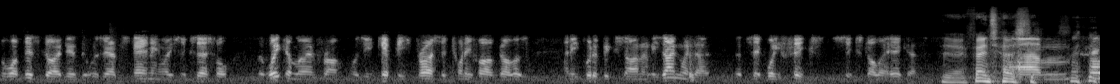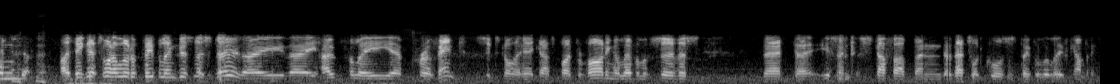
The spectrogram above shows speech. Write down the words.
But what this guy did that was outstandingly successful, that we can learn from, was he kept his price at $25 and he put a big sign on his own window that said, we fix $6 haircuts. Yeah, fantastic. Um, and I think that's what a lot of people in business do. They, they hopefully uh, prevent $6 haircuts by providing a level of service that uh, isn't a stuff up, and that's what causes people to leave companies.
